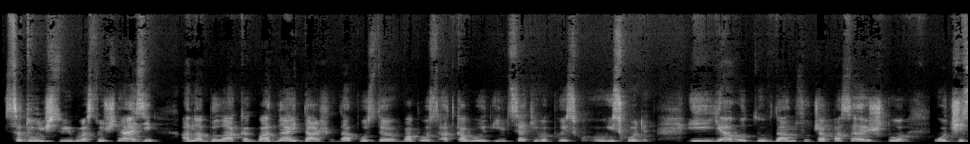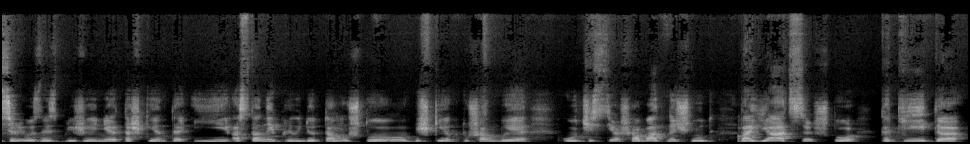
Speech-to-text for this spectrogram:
сотрудничества Юго-Восточной Азии, она была как бы одна и та же, да, просто вопрос, от кого инициатива исходит. И я вот в данном случае опасаюсь, что очень серьезное сближение Ташкента и Астаны приведет к тому, что Бишкек, Душанбе, отчасти Ашхабад начнут бояться, что какие-то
